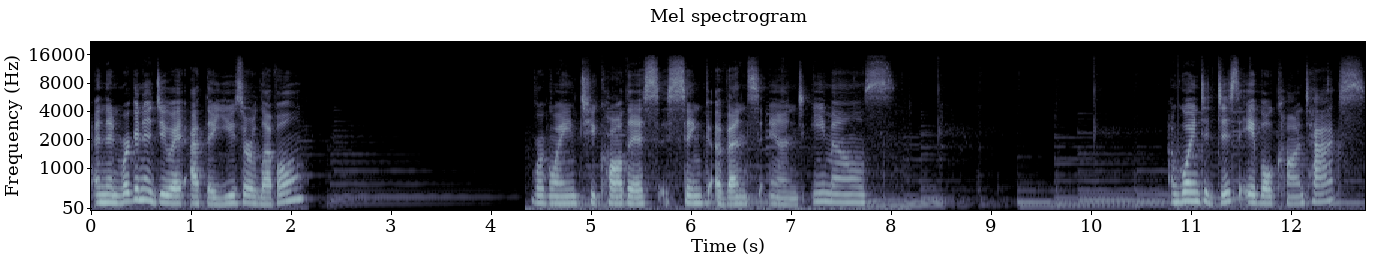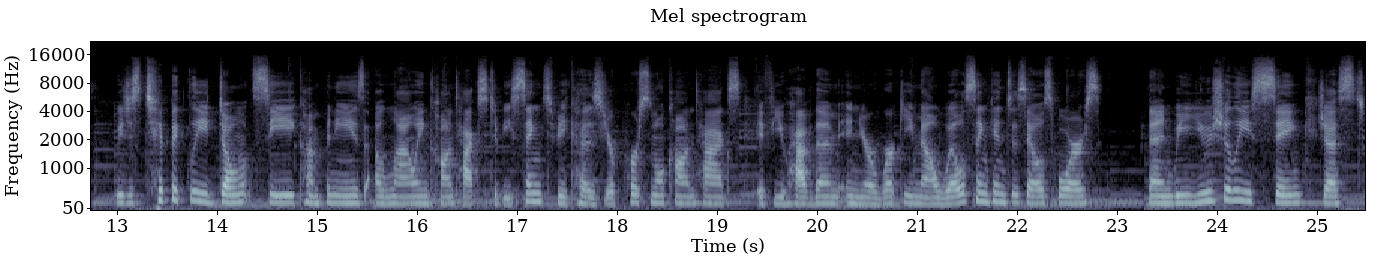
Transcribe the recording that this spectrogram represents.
And then we're going to do it at the user level. We're going to call this sync events and emails. I'm going to disable contacts. We just typically don't see companies allowing contacts to be synced because your personal contacts, if you have them in your work email, will sync into Salesforce then we usually sync just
